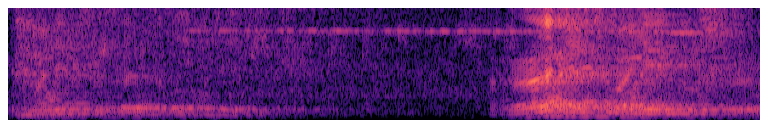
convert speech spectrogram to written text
и молиться за этого ближнего. Ради своей души.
